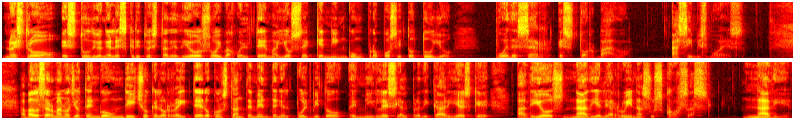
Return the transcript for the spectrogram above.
Nuestro estudio en el escrito está de Dios hoy bajo el tema Yo sé que ningún propósito tuyo puede ser estorbado. Así mismo es. Amados hermanos, yo tengo un dicho que lo reitero constantemente en el púlpito en mi iglesia al predicar y es que a Dios nadie le arruina sus cosas. Nadie.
